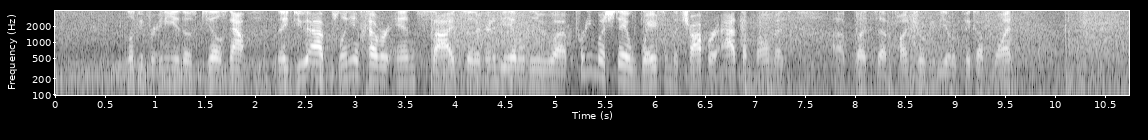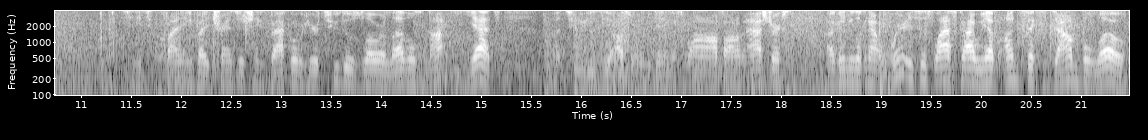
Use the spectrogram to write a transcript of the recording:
looking for any of those kills. Now, they do have plenty of cover inside, so they're going to be able to uh, pretty much stay away from the chopper at the moment. Uh, but uh, Puncher will be able to pick up one. See if you can find anybody transitioning back over here to those lower levels. Not yet. Too easy. Also to be getting a spawn off on him. Asterix uh, going to be looking at where is this last guy? We have Unfixed down below.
